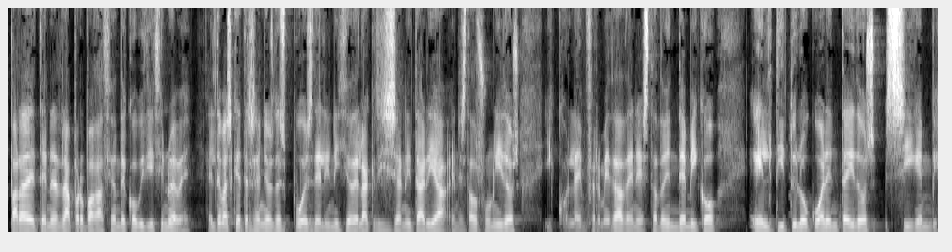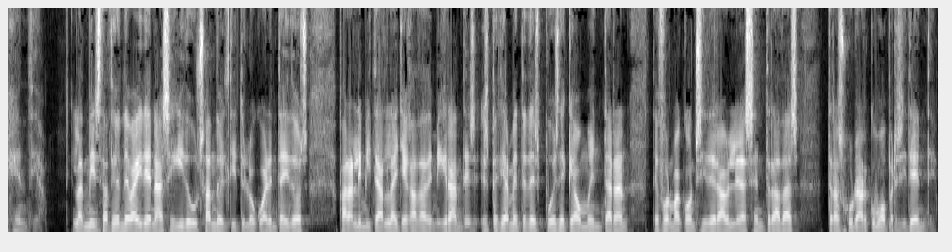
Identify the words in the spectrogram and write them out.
para detener la propagación de COVID-19. El tema es que tres años después del inicio de la crisis sanitaria en Estados Unidos y con la enfermedad en estado endémico, el título 42 sigue en vigencia. La administración de Biden ha seguido usando el título 42 para limitar la llegada de migrantes, especialmente después de que aumentaran de forma considerable las entradas tras jurar como presidente.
